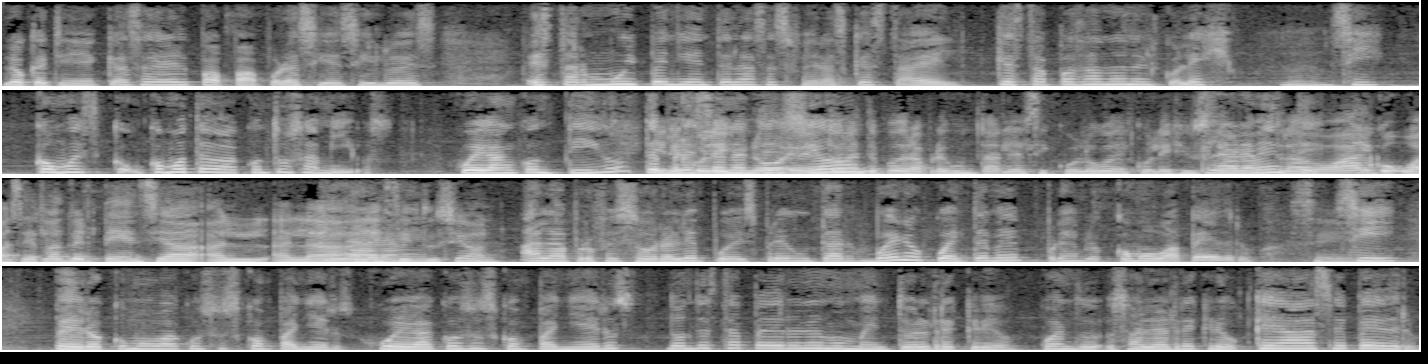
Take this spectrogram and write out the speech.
Lo que tiene que hacer el papá, por así decirlo, es estar muy pendiente de las esferas que está él. ¿Qué está pasando en el colegio? ¿Sí? ¿Cómo, es, cómo te va con tus amigos? juegan contigo, te prestan colegio atención. eventualmente podrá preguntarle al psicólogo del colegio si ha encontrado algo o hacer la advertencia a, la, institución. A la profesora le puedes preguntar, bueno, cuénteme, por ejemplo, ¿cómo va Pedro? Sí. sí. Pedro, ¿cómo va con sus compañeros? ¿Juega con sus compañeros? ¿Dónde está Pedro en el momento del recreo? Cuando sale al recreo, ¿qué hace Pedro?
